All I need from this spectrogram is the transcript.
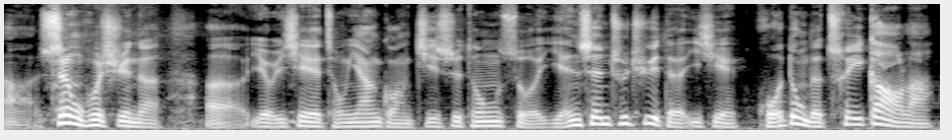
啊，甚或是呢呃有一些从央广即时通所延伸出去的一些活动的催告啦。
